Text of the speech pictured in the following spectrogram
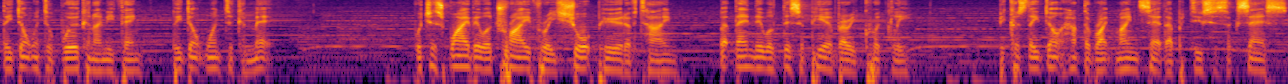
They don't want to work on anything, they don't want to commit. Which is why they will try for a short period of time, but then they will disappear very quickly because they don't have the right mindset that produces success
